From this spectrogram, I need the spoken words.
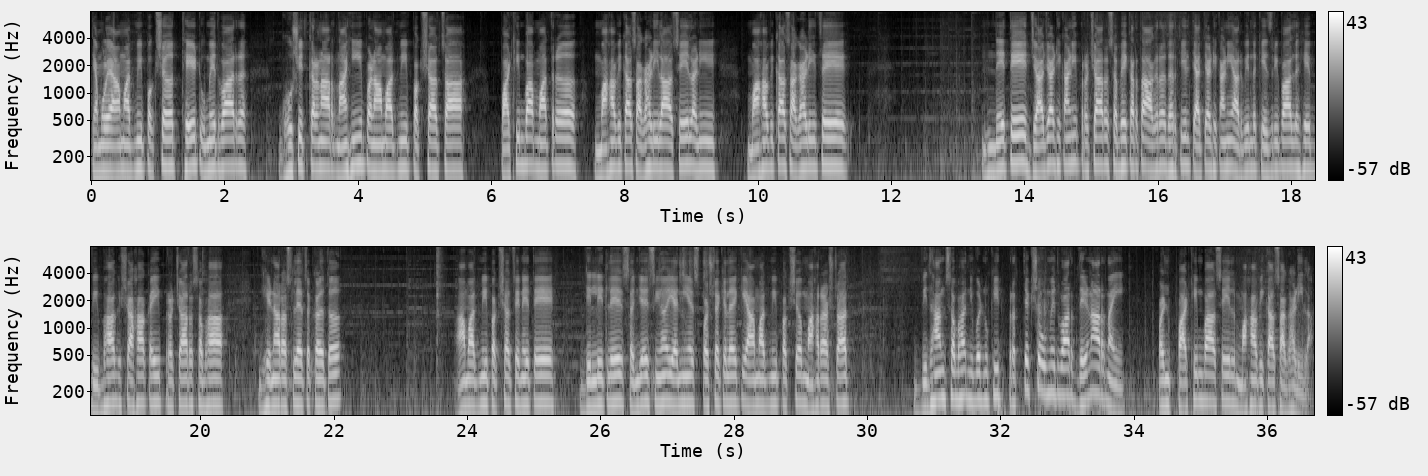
त्यामुळे आम आदमी पक्ष थेट उमेदवार घोषित करणार नाही पण आम आदमी पक्षाचा पाठिंबा मात्र महाविकास आघाडीला असेल आणि महाविकास आघाडीचे नेते ज्या ज्या ठिकाणी प्रचार सभेकरता आग्रह धरतील त्या त्या ठिकाणी अरविंद केजरीवाल हे विभागशहा काही प्रचारसभा घेणार असल्याचं कळतं. आम आदमी पक्षाचे नेते दिल्लीतले संजय सिंह यांनी हे स्पष्ट केलं आहे की आम आदमी पक्ष महाराष्ट्रात विधानसभा निवडणुकीत प्रत्यक्ष उमेदवार देणार नाही पण पाठिंबा असेल महाविकास आघाडीला.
